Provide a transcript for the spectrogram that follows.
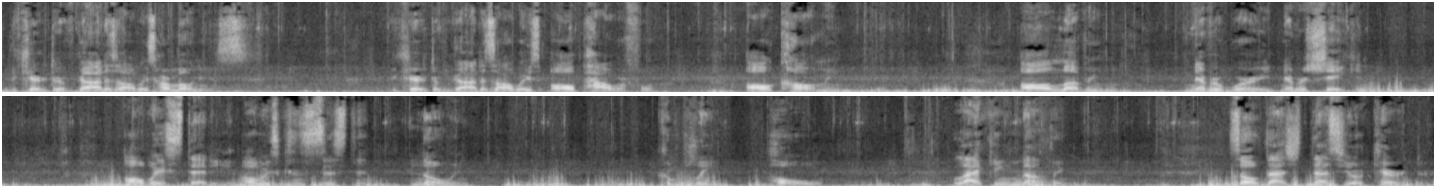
The character of God is always harmonious. The character of God is always all powerful, all calming, all loving, never worried, never shaken, always steady, always consistent, knowing, complete, whole, lacking nothing. So that's that's your character.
